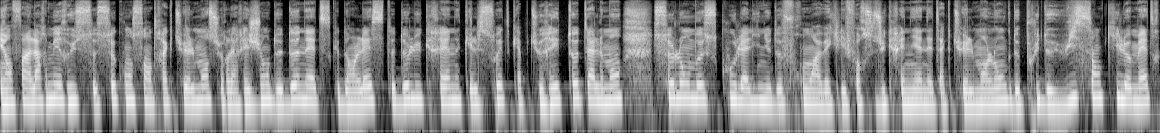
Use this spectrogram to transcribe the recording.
Et enfin, l'armée russe se concentre actuellement sur la région de Donetsk, dans l'est de l'Ukraine, qu'elle souhaite capturer totalement. Selon Moscou, la ligne de front avec les forces ukrainiennes est actuellement longue de plus de 800 km,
